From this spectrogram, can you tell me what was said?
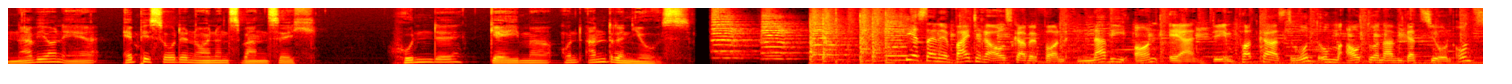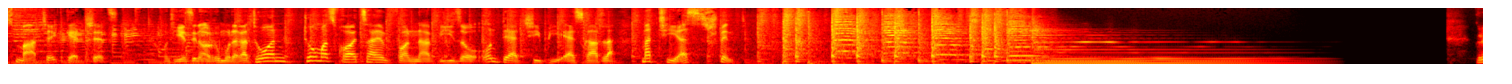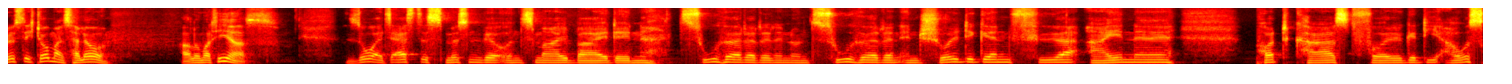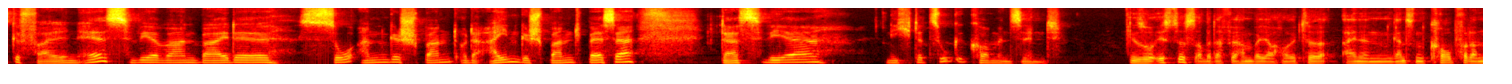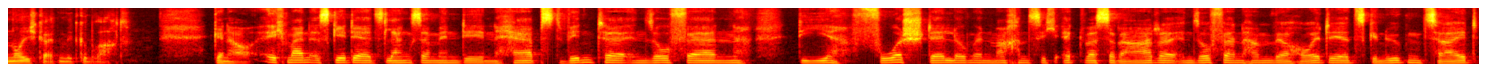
Navion Air Episode 29 Hunde, Gamer und andere News. Hier ist eine weitere Ausgabe von Navi on Air, dem Podcast rund um Outdoor-Navigation und smarte Gadgets. Und hier sind eure Moderatoren Thomas Freuzheim von Naviso und der GPS-Radler Matthias Schwind. Grüß dich, Thomas. Hallo. Hallo, Matthias. So, als erstes müssen wir uns mal bei den Zuhörerinnen und Zuhörern entschuldigen für eine Podcast-Folge, die ausgefallen ist. Wir waren beide so angespannt oder eingespannt besser, dass wir nicht dazugekommen sind. So ist es, aber dafür haben wir ja heute einen ganzen Korb voller Neuigkeiten mitgebracht. Genau. Ich meine, es geht ja jetzt langsam in den Herbst, Winter. Insofern die Vorstellungen machen sich etwas rarer. Insofern haben wir heute jetzt genügend Zeit,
